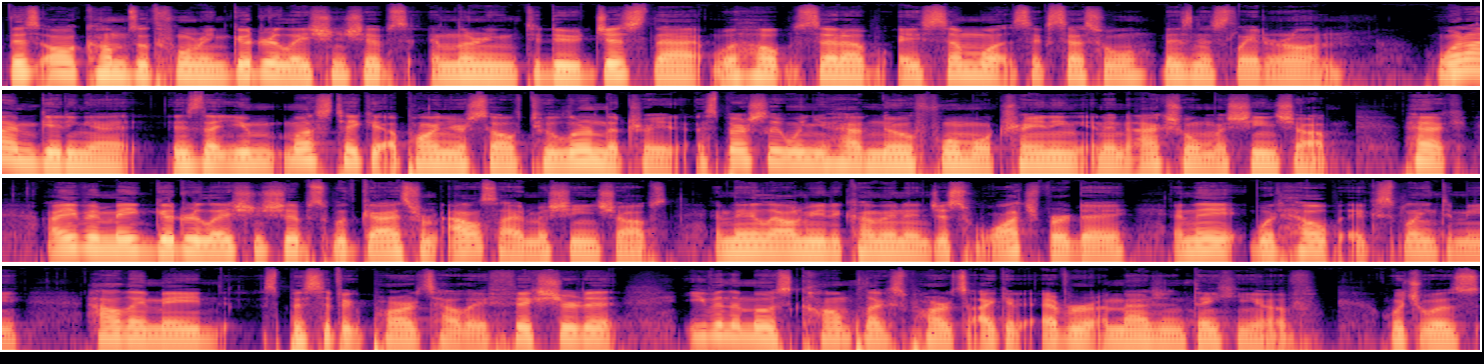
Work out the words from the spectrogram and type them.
This all comes with forming good relationships and learning to do just that will help set up a somewhat successful business later on. What I am getting at is that you must take it upon yourself to learn the trade, especially when you have no formal training in an actual machine shop. Heck, I even made good relationships with guys from outside machine shops, and they allowed me to come in and just watch for a day, and they would help explain to me how they made specific parts, how they fixtured it, even the most complex parts I could ever imagine thinking of, which was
